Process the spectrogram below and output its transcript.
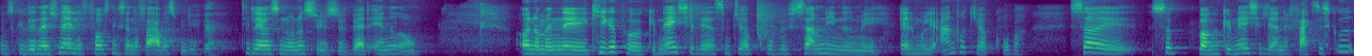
Undskyld, det Nationale Forskningscenter for Arbejdsmiljø. Ja. De laver sådan en undersøgelse hvert andet år. Og når man øh, kigger på gymnasielærer som jobgruppe sammenlignet med alle mulige andre jobgrupper, så, øh, så bonger gymnasielærerne faktisk ud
